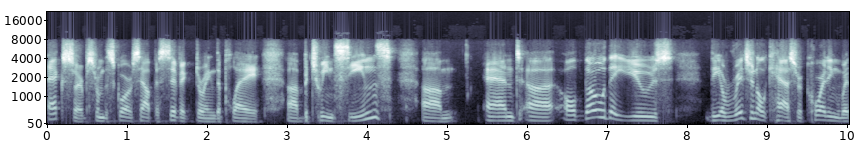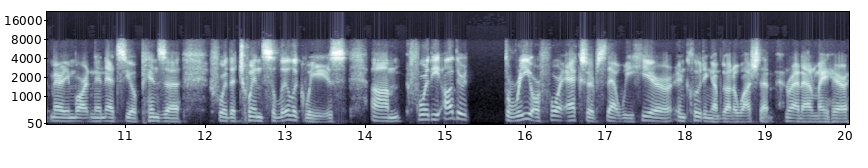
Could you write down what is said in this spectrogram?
excerpts from the score of South Pacific during the play uh, between scenes. Um, and uh, although they use the original cast recording with Mary Martin and Ezio Pinza for the twin soliloquies, um, for the other three or four excerpts that we hear, including I'm going to wash that man right out of my hair,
